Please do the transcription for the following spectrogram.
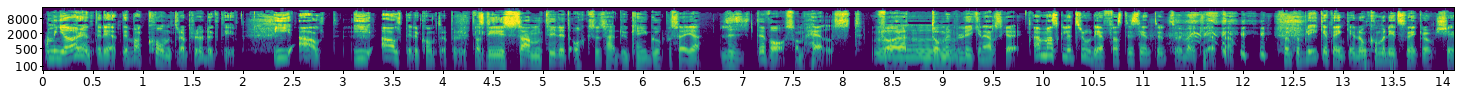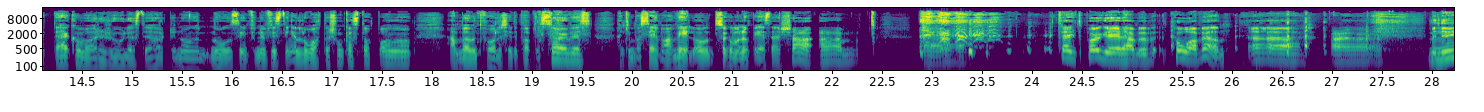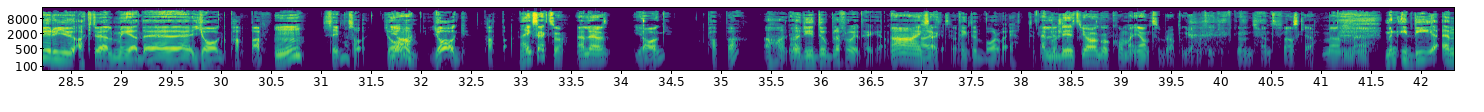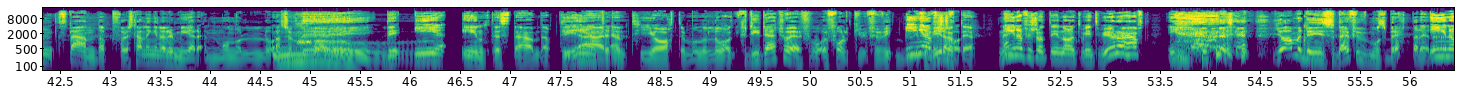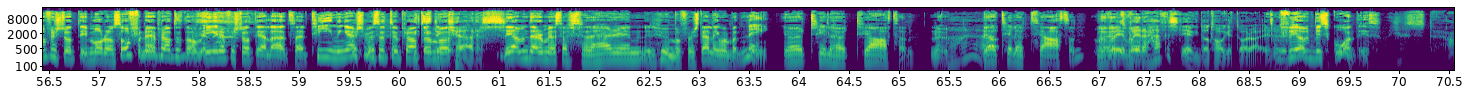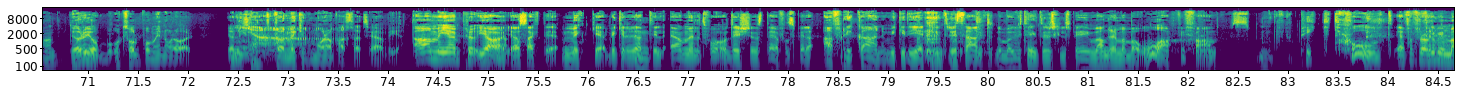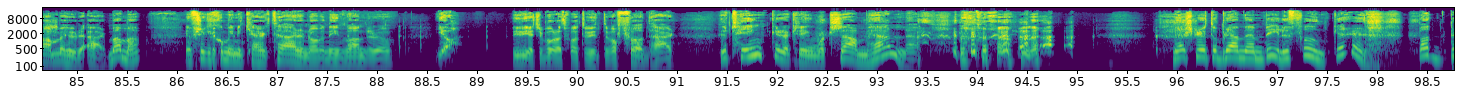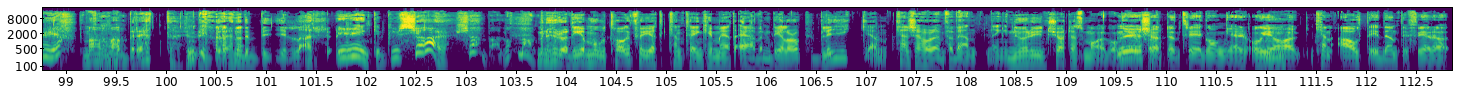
Ja, men gör inte det. Det är bara kontraproduktivt. I allt. I allt är det kontraproduktivt. Fast det är ju samtidigt också så här, du kan ju gå upp och säga lite vad som helst. För att Mm. de i publiken älskar dig. Ja, man skulle tro det, fast det ser inte ut så i verkligheten. för publiken tänker, de kommer dit och tänker shit, det här kommer vara det roligaste jag hört någon, någonsin. För nu finns det inga låtar som kan stoppa honom. Han behöver inte förhålla sig till public service. Han kan bara säga vad han vill. Och så kommer man upp och är så här, tja, um, uh, tänkte på en grej det här med påven. Uh, uh. Men nu är du ju aktuell med eh, Jag pappa. Säger man så? Jag? Mm. Ja. Jag pappa? Nej. Exakt så. Eller jag, pappa. Aha, ja, det är dubbla frågetecken. Ja, exakt. Jag tänkte det bara var ett. Typ Eller det är ett jag och komma. Jag är inte så bra på grammatik för kunde svenska. Men, eh, Men är det en stand-up-föreställning eller är det mer en monolog? Alltså nej, show? det är inte stand-up. Det, Det är är, inte en teatermonolog. För det där tror jag folk förvi- Ingen har förstått det. Nej. Ingen har förstått det i någon av intervjuer jag har haft. Ja, men det är ju så därför vi måste berätta det. där. Ingen har förstått det i morgonsofforna jag pratat om. Ingen har förstått det i alla så här, tidningar som jag suttit och pratat om. Och- curse. Det är där de är så här, så det här är en humorföreställning. Man bara, nej, jag tillhör teatern nu. Ah, ja. Jag tillhör teatern. Men vad, vad är det här för steg du har tagit då? då? För jag vill bli skådis. Just det. Ja, det har du också hållit på med i några år. Jag har lyssnat Ja. för mycket på morgonpasset så jag vet. Ja, men jag, ja, jag har sagt det mycket. Vilket har Mm. lett till en eller två auditions där jag fått spela afrikan, vilket är jätteintressant. De bara, vi tänkte att du skulle spela invandrare. Man bara, åh, fy fan. Pikt. Coolt. Jag får fråga min mamma hur det är. Mamma, jag försöker komma in i karaktären av en invandrare. Och... Ja, vi vet ju båda två att du inte var född här. Hur tänker du kring vårt samhälle? När ska du ut och bränna en bil? Hur funkar det? Bara berätta. Mamma berättar hur du brände bilar. I Rinkeby, kör, kör bara, låt mamma. Men hur har det mottagit? För jag kan tänka mig att även delar av publiken kanske har en förväntning. Nu har du ju inte kört den så många gånger. Nu har jag kört den tre gånger och jag kan alltid identifiera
